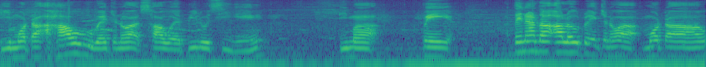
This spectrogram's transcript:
ဒီမော်တာအဟောင်းကိုပဲကျွန်တော်ကဆော်ဝယ်ပြီးလို့ရှိရင်ဒီမှာပင်အတင်တန်းသားအလုပ်တွေကျွန်တော်ကမော်တာကို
